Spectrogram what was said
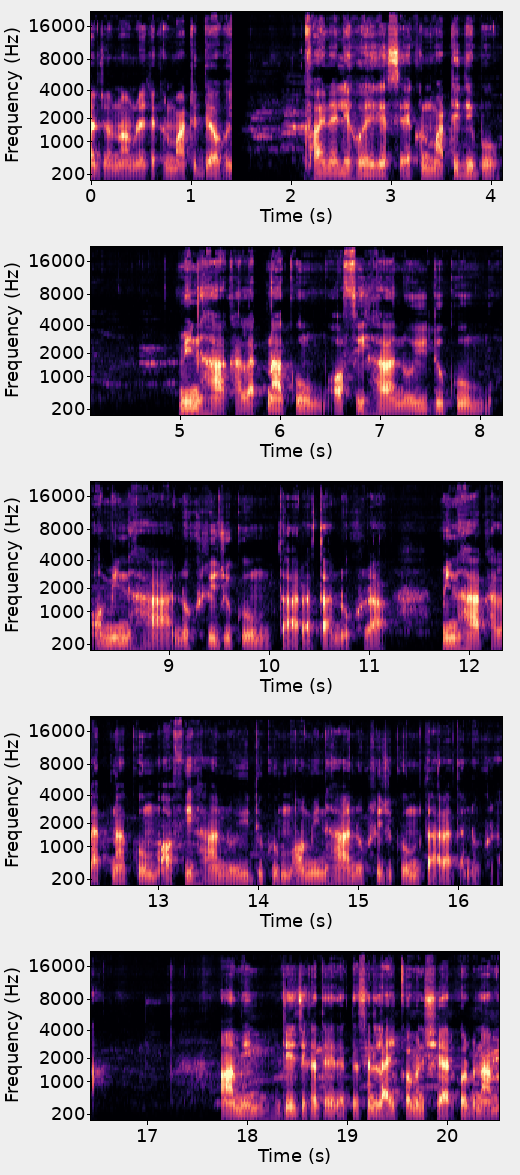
এর জন্য আমরা যখন মাটি দেওয়া হই ফাইনালি হয়ে গেছে, এখন মাটি দেব। মিনহা খালাক নাকুম অফিহা নুইদুকুম অমিনহা নুখরি নুখরিজুকুম তারাতা নুখরা। মিনহা খালাক নাকুম অফিহা নুইদুকুম অমিনহা নুখরি নুখরিজুকুম তারাতা নুখরা। আমিন, যে যেখান থেকে দেখতেছেন লাইক কমেন্ট শেয়ার করবেন, আমি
